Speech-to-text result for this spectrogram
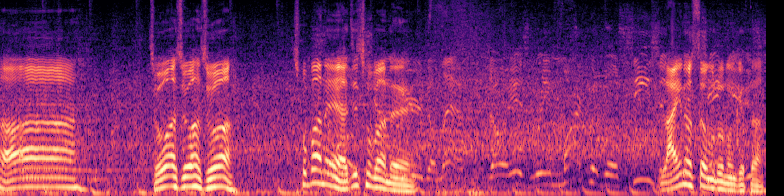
아 좋아 좋아 좋아 초반에 해야지 초반에 라이너성으로 넘겼다.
